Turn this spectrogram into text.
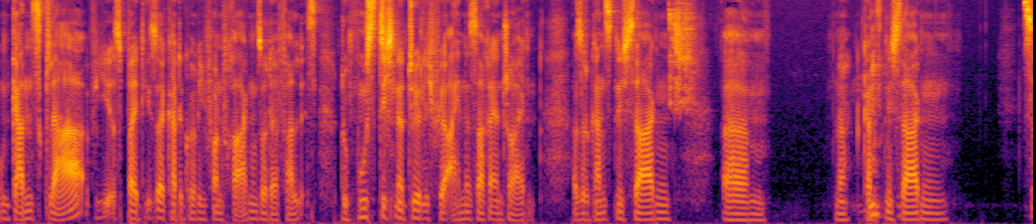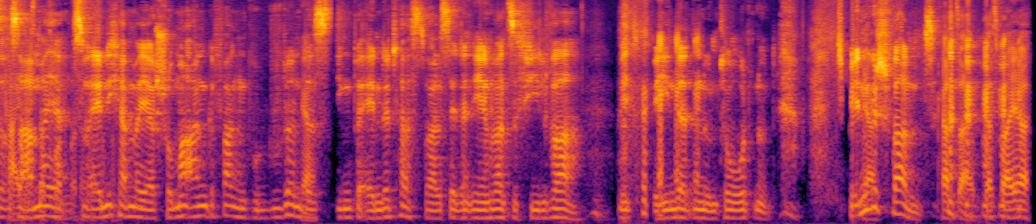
Und ganz klar, wie es bei dieser Kategorie von Fragen so der Fall ist, du musst dich natürlich für eine Sache entscheiden. Also du kannst nicht sagen, ähm, ne, kannst nicht sagen, so, so, haben wir ja, so ähnlich haben wir ja schon mal angefangen, wo du dann ja. das Ding beendet hast, weil es ja dann irgendwann zu viel war. Mit Behinderten und Toten. Und ich bin ja, gespannt. Kann sein. Das war ja,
